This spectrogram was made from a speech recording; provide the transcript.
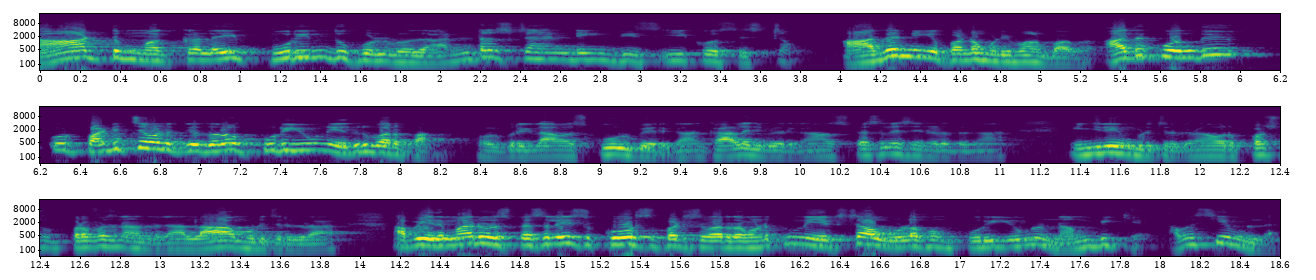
நாட்டு மக்களை புரிந்து கொள்வது அண்டர்ஸ்டாண்டிங் திஸ் ஈகோ சிஸ்டம் அதை நீங்கள் பண்ண முடியுமான்னு பார்க்கணும். அதுக்கு வந்து ஒரு படித்தவனுக்கு இதெல்லாம் புரியும்னு எதிர்பார்ப்பாங்க. உங்களுக்கு புரியுங்களா? அவன் ஸ்கூல் போயிருக்கான் காலேஜ் போயிருக்கான் ஸ்பெஷலைசேஷன் எடுத்திருக்கான் இன்ஜினியரிங் முடிச்சிருக்கான் ஒரு ப்ரொஃபஷனாக இருந்திருக்கான் லா முடிச்சிருக்கான் அப்போ இது மாதிரி ஒரு ஸ்பெஷலைஸ்ட் கோர்ஸ் படிச்சு வர்றவனுக்கு இன்னும் எக்ஸ்ட்ரா உலகம் புரியும்னு நம்பிக்கை அவசியம் இல்லை.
